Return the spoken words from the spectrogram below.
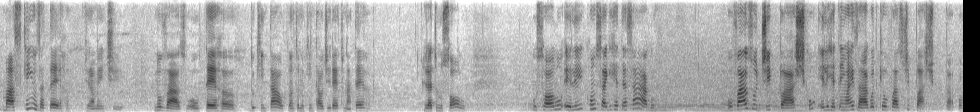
Mas quem usa terra, geralmente no vaso ou terra do quintal, planta no quintal direto na terra, direto no solo, o solo ele consegue reter essa água. O vaso de plástico, ele retém mais água do que o vaso de plástico, tá? Ó,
